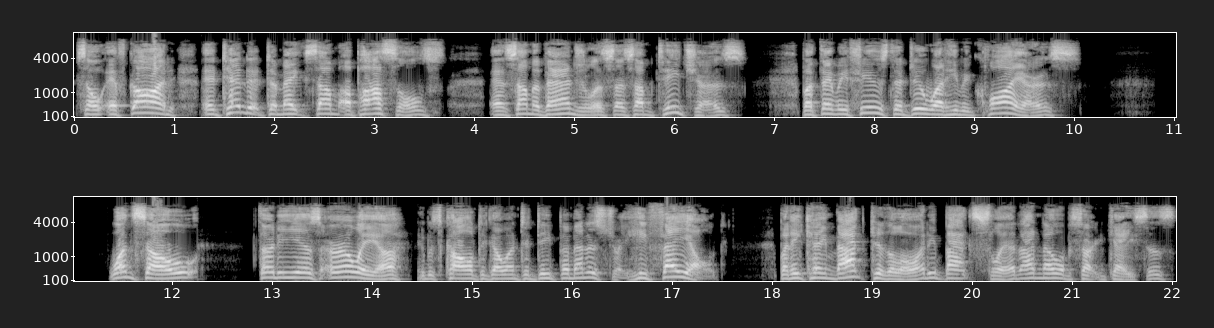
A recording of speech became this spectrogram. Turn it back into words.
So if God intended to make some apostles and some evangelists and some teachers, but they refuse to do what he requires. One soul, 30 years earlier, he was called to go into deeper ministry. He failed, but he came back to the Lord. He backslid. I know of certain cases.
